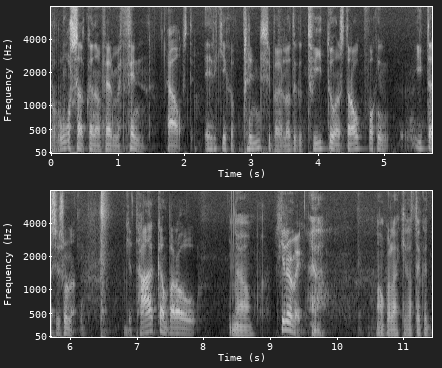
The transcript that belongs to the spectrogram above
rosað hvernig hann fer með Finn. Já, er ekki eitthvað prinsip að láta eitthvað tvítu hann strák fokkin íta sig svona? Ekki að taka hann bara á já, skilur mig? já. Nákvæmlega ekki láta eitthvað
